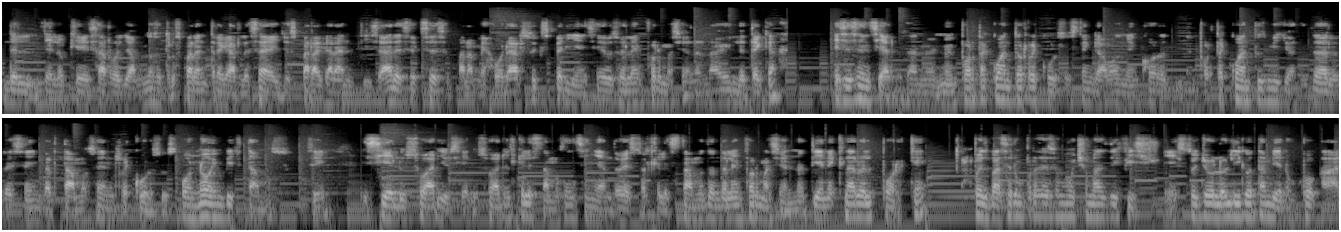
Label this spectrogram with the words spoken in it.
de lo que desarrollamos nosotros para entregarles a ellos, para garantizar ese acceso, para mejorar su experiencia de uso de la información en la biblioteca, es esencial. O sea, no, importa cuántos recursos tengamos, no, importa cuántos millones de dólares invertamos en recursos o no invirtamos, ¿sí? Si el usuario, si el usuario al que le estamos enseñando esto, al que le estamos dando la información, no tiene claro el por qué, pues va a ser un proceso mucho más difícil. Esto yo lo ligo también un poco a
